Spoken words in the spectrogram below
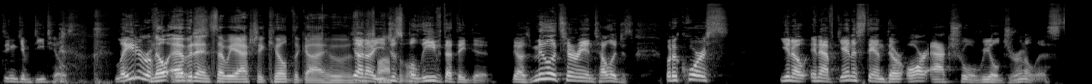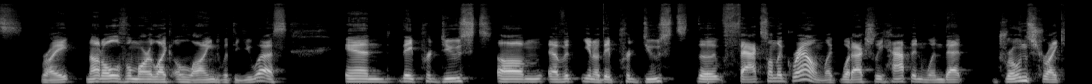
didn't give details. Later, of No course- evidence that we actually killed the guy who was. Yeah, no, you just believe that they did. Yeah, it was military intelligence. But of course, you know, in Afghanistan there are actual real journalists, right? Not all of them are like aligned with the U.S. And they produced, um, evi- you know, they produced the facts on the ground, like what actually happened when that drone strike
